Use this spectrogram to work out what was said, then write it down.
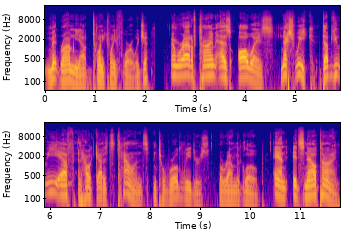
Mitt Romney out in 2024, would you? And we're out of time as always. Next week, WEF and how it got its talents into world leaders around the globe. And it's now time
